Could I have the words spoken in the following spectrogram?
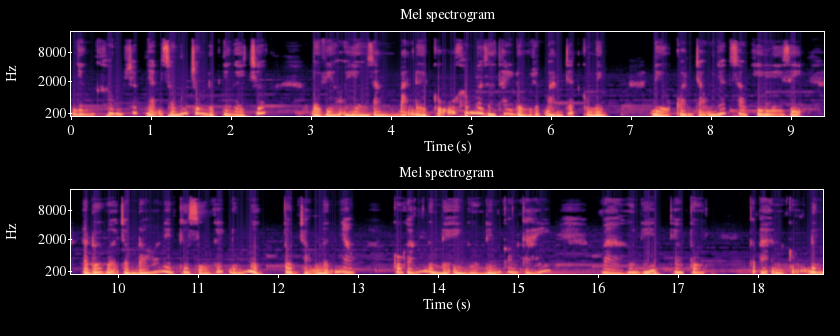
nhưng không chấp nhận sống chung được như ngày trước, bởi vì họ hiểu rằng bạn đời cũ không bao giờ thay đổi được bản chất của mình. Điều quan trọng nhất sau khi ly dị là đôi vợ chồng đó nên cư xử cách đúng mực, tôn trọng lẫn nhau, cố gắng đừng để ảnh hưởng đến con cái. Và hơn hết, theo tôi, các bạn cũng đừng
